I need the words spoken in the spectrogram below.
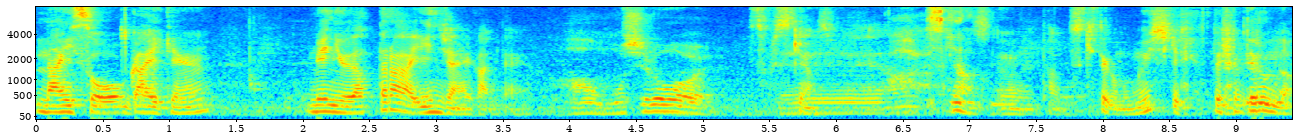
内装外見メニューだったらいいんじゃないかみたいな。あ面白い。それ好きなんですよ。ね好きなんですね、うん、多分好きというかもう無意識でやってる。やってるんだ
